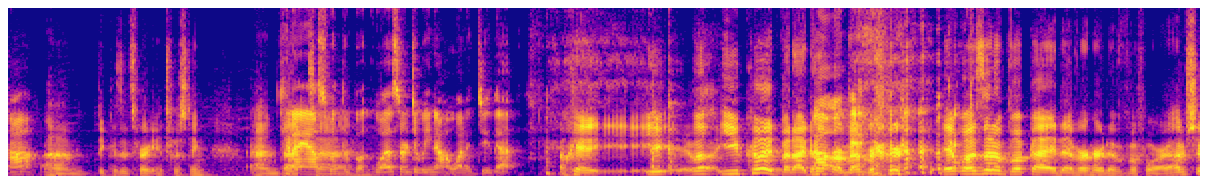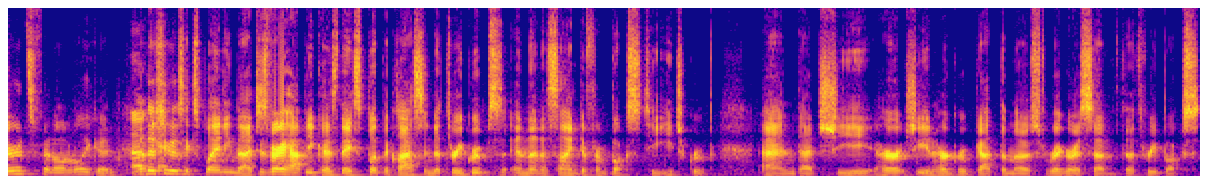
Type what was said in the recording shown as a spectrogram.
ah. um, because it's very interesting. And can that, I ask uh, what the book was, or do we not want to do that? okay, you, well, you could, but I don't Oh, okay. remember. it wasn't a book I had ever heard of before. I'm sure it's phenomenally good. And then she was explaining that she's very happy because they split the class into three groups and then assigned different books to each group, and that she, her, she and her group got the most rigorous of the three books.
